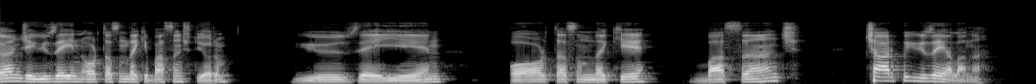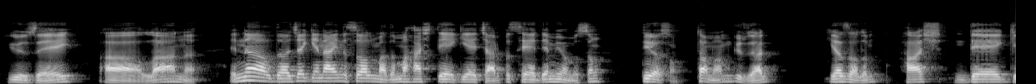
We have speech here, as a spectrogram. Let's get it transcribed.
Önce yüzeyin ortasındaki basınç diyorum. Yüzeyin ortasındaki basınç çarpı yüzey alanı. Yüzey alanı. E ne oldu hoca? Gene aynısı olmadı mı? HDG çarpı S demiyor musun? Diyorsun. Tamam güzel. Yazalım. HDG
